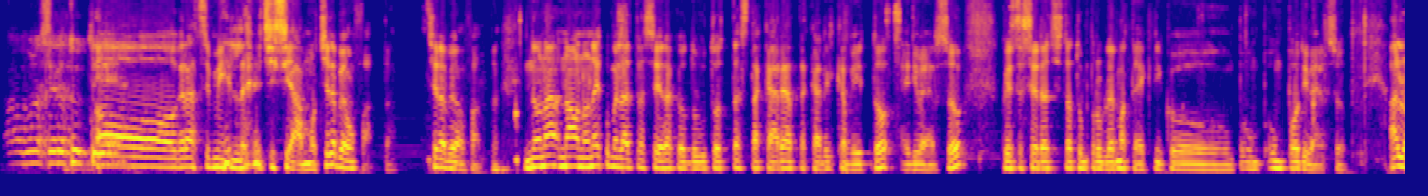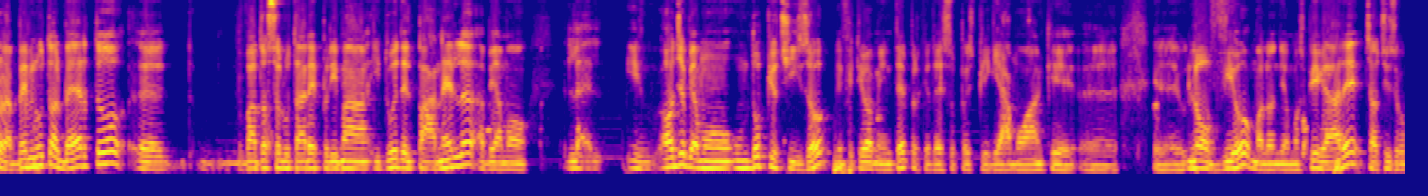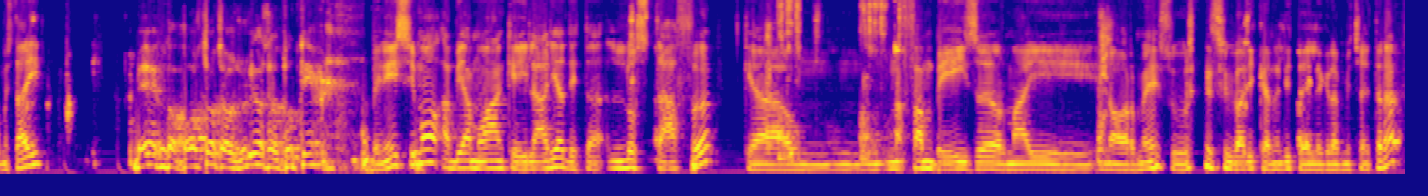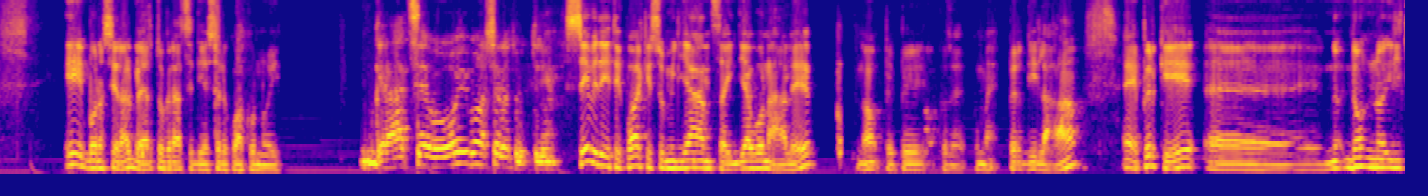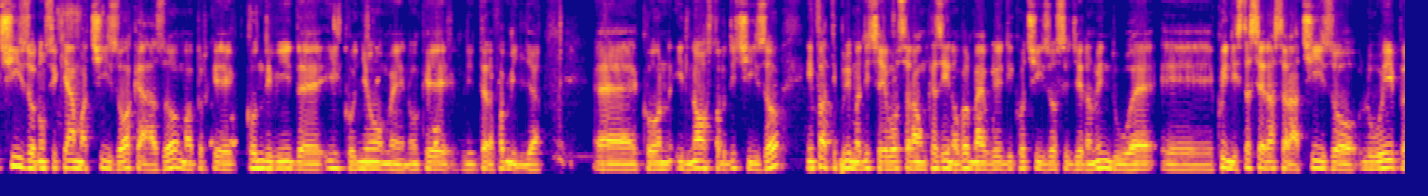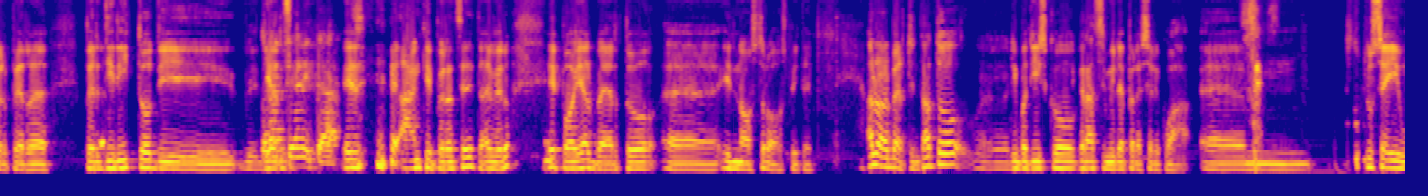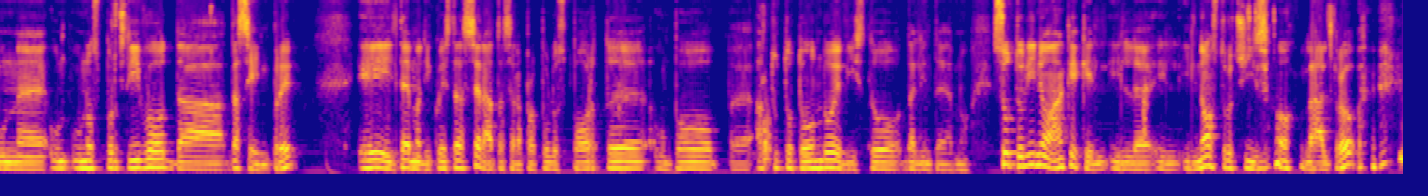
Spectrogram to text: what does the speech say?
Ciao, buonasera a tutti. Oh grazie mille ci siamo ce l'abbiamo fatta ce l'abbiamo fatta. Non ha, no non è come l'altra sera che ho dovuto staccare e attaccare il cavetto è diverso. Questa sera c'è stato un problema tecnico un, un, un po' diverso. Allora benvenuto Alberto eh, vado a salutare prima i due del panel abbiamo la, oggi abbiamo un doppio ciso, effettivamente, perché adesso poi spieghiamo anche eh, eh, l'ovvio, ma lo andiamo a spiegare. Ciao Ciso, come stai? Bene, tutto a posto, ciao Giulio, ciao a tutti. Benissimo, abbiamo anche Ilaria, detta lo staff, che ha un, un, una fan base ormai enorme su, sui vari canali Telegram, eccetera. E buonasera Alberto, grazie di essere qua con noi. Grazie a voi, buonasera a tutti. Se vedete qualche somiglianza in diagonale, no, cos'è, com'è, per di là, è perché eh, no, no, il Ciso non si chiama Ciso a caso, ma perché condivide il cognome, nonché l'intera famiglia, eh, con il nostro di Ciso. Infatti, prima dicevo sarà un casino per me perché dico Ciso si girano in due, e quindi stasera sarà Ciso lui per, per, per diritto di, di per anzianità, anche per anzianità, è vero, e poi Alberto, eh, il nostro ospite. Allora, Alberto, intanto eh, ribadisco, grazie mille per essere qua. Ehm, tu sei un, un, uno sportivo da, da sempre e il tema di questa serata sarà proprio lo sport eh, un po' eh, a tutto tondo e visto dall'interno. Sottolineo anche che il, il, il nostro Ciso, l'altro,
